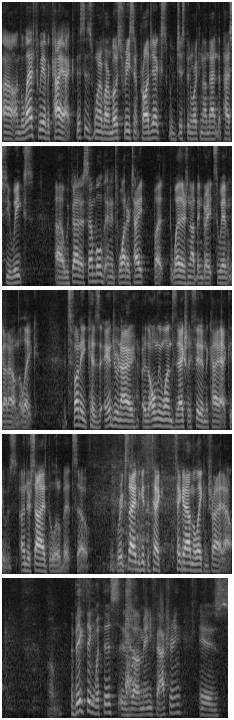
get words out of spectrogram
Uh, on the left, we have a kayak. This is one of our most recent projects. We've just been working on that in the past few weeks. Uh, we've got it assembled and it's watertight, but the weather's not been great, so we haven't gone out on the lake. It's funny because Andrew and I are the only ones that actually fit in the kayak. It was undersized a little bit, so we're excited to get to take, take it out on the lake and try it out. Um, the big thing with this is uh, manufacturing is,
